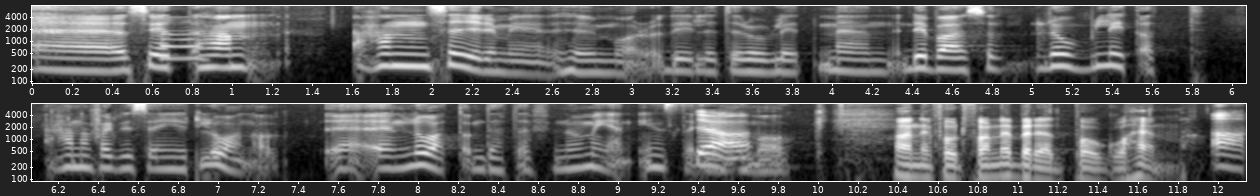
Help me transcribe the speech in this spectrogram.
Eh, så jag, han, han säger det med humor och det är lite roligt, men det är bara så roligt att han har faktiskt gjort lån av, en låt om detta fenomen, Instagram Ja. och... Han är fortfarande beredd på att gå hem. Ah.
